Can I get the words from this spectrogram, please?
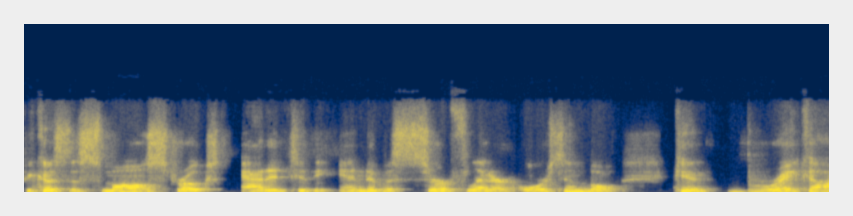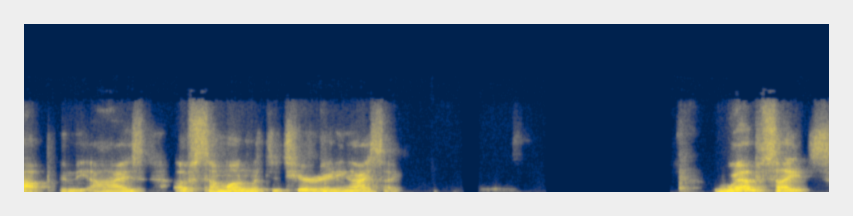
because the small strokes added to the end of a serif letter or symbol can break up in the eyes of someone with deteriorating eyesight. Websites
